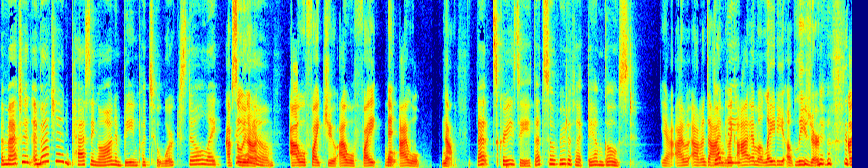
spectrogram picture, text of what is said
Imagine, imagine passing on and being put to work still. Like, Absolutely not. I will fight you. I will fight. and Well- I will. No. That's crazy. That's so rude of that damn ghost. Yeah, I'm I'm gonna die Don't and be, like, I am a lady of leisure. I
